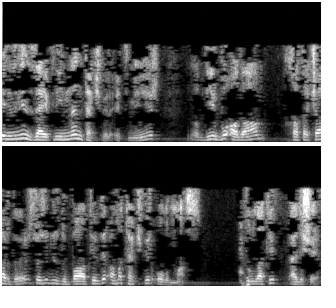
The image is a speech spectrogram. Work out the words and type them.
elminin zəifliyindən təkfir etmir. Deyir, bu adam xatakardır, sözü düzdür, batildir, amma təkfir olunmaz. Abdullatif Əli Şeyx.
